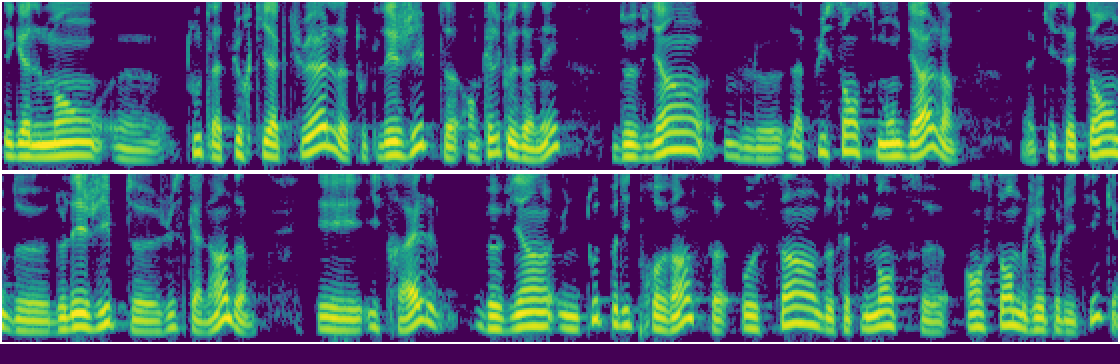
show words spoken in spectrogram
également euh, toute la Turquie actuelle, toute l'Égypte en quelques années, devient la puissance mondiale euh, qui s'étend de, de l'Égypte jusqu'à l'Inde. Et Israël devient une toute petite province au sein de cet immense ensemble géopolitique.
